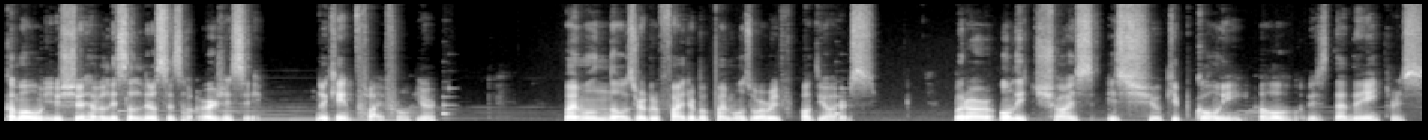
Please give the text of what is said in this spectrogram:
come on, you should have at least a little sense of urgency. You can't fly from here. Paimon knows you're a good fighter, but Paimon's worried about the others. But our only choice is to keep going. Oh, is that the entrance?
